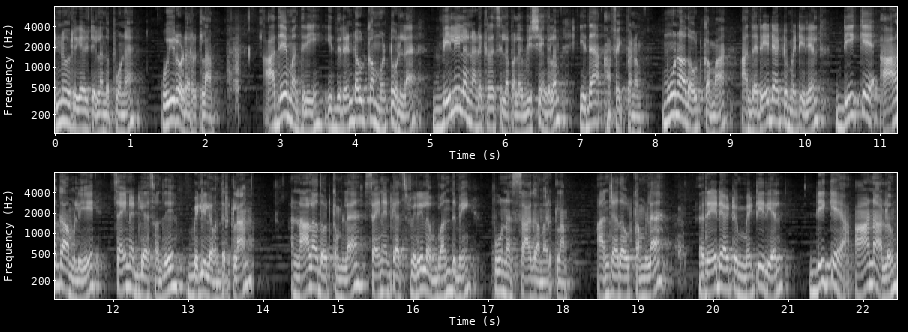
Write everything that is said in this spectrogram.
இன்னொரு ரியாலிட்டியில் அந்த பூனை உயிரோட இருக்கலாம். அதே மாதிரி இது ரெண்டு அவுட்கம் மட்டும் இல்லை வெளியில் நடக்கிற சில பல விஷயங்களும் இதை அஃபெக்ட் பண்ணும். மூணாவது அவுட்கமாக அந்த ரேடியாக்டிவ் மெட்டீரியல் டிகே ஆகாமலேயே சைனட் கேஸ் வந்து வெளியில் வந்திருக்கலாம். நாலாவது அவுட்கமில் சைனைட் கேஸ் வெளியில் வந்துமே பூனை சாகாமல் இருக்கலாம். அஞ்சாவது அவுட்கமில் ரேடியோட்டிவ் மெட்டீரியல் டிகே ஆனாலும்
